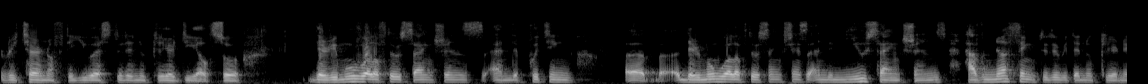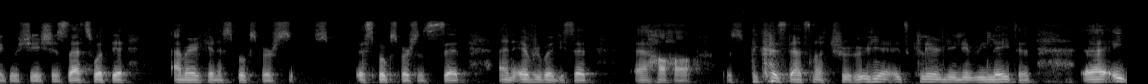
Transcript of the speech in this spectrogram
return of the U.S. to the nuclear deal. So the removal of those sanctions and the putting uh, the removal of those sanctions and the new sanctions have nothing to do with the nuclear negotiations. That's what the American spokesperson a spokesperson said, and everybody said, uh, haha, because that's not true. yeah, it's clearly related. Uh, it,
